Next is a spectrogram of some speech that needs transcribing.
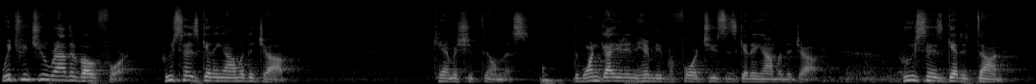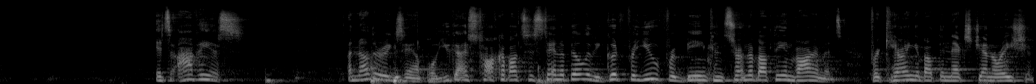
Which would you rather vote for? Who says getting on with the job? Camera should film this. The one guy who didn't hear me before chooses getting on with the job. Who says get it done? It's obvious. Another example, you guys talk about sustainability. Good for you for being concerned about the environment, for caring about the next generation.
